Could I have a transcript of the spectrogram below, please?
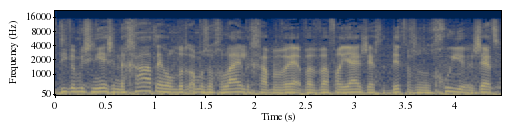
die we misschien niet eens in de gaten hebben, omdat het allemaal zo geleidelijk gaat, maar waar- waar- waarvan jij zegt, dit was een goede zet,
